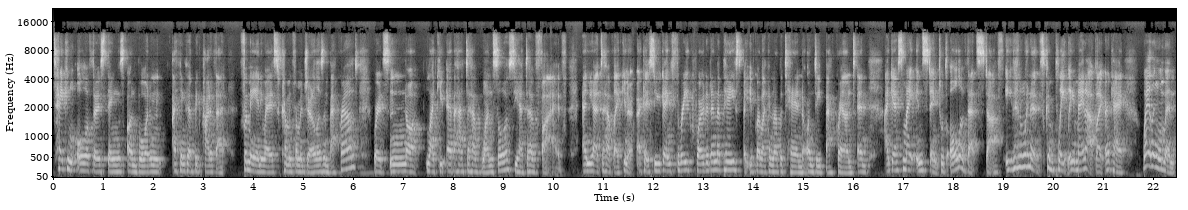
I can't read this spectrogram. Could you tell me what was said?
taking all of those things on board. And I think a big part of that for me anyways coming from a journalism background where it's not like you ever had to have one source you had to have five and you had to have like you know okay so you're getting three quoted in the piece but you've got like another 10 on deep background and i guess my instinct with all of that stuff even when it's completely made up like okay Wailing Woman,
